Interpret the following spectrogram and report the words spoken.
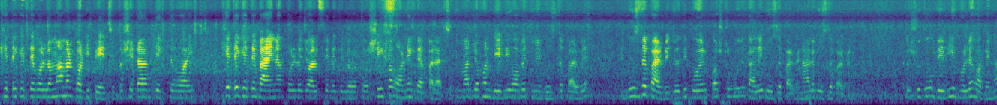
খেতে খেতে বলল, মা, আমার পটি পেয়েছে। তো সেটা দেখতে হয়। খেতে খেতে বায়না করল, জল ফেলে দিল। তো সেই সব অনেক ব্যাপার আছে। তোমার যখন বেবি হবে, তুমি বুঝতে পারবে। বুঝতে পারবে। যদি বইয়ের কষ্ট বুঝো, তাহলেই বুঝতে পারবে। নাহলে বুঝতে পারবে না। তো শুধু বেবি হলে হবে না,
